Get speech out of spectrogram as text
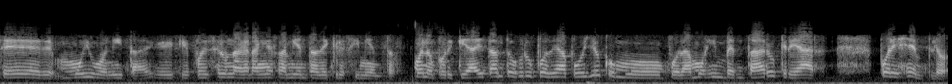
ser muy bonita, eh, que puede ser una gran herramienta de crecimiento. Bueno, porque hay tantos grupos de apoyo como podamos inventar o crear. Por ejemplo,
